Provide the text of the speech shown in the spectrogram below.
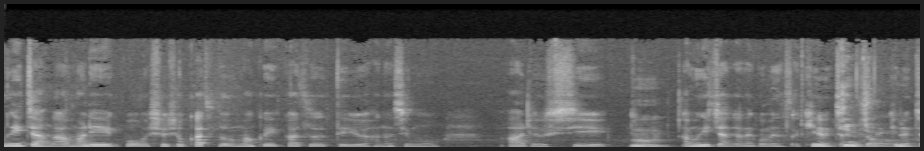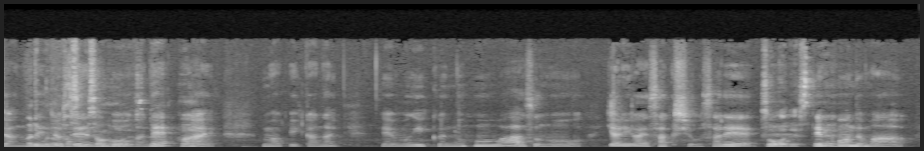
麦ちゃんがあまりこう就職活動うまくいかずっていう話もあるしうん。あ麦ちゃんじゃないごめんなさい。絹ちゃんですね。絹絹ちゃんの、ね、女性の方がね。ねはい。はい、うまくいかない。で麦くんの方はそのやりがい搾取をされそうですでね今度まあ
